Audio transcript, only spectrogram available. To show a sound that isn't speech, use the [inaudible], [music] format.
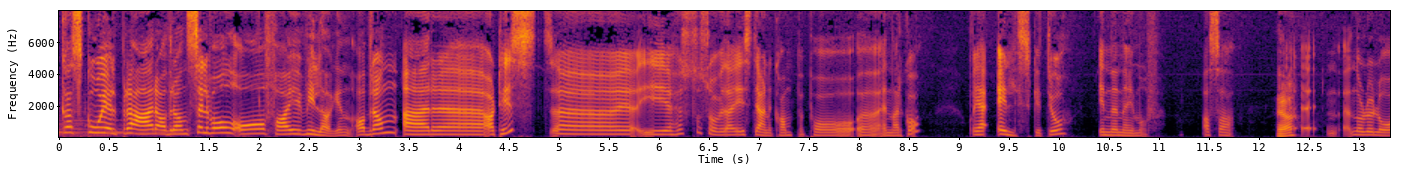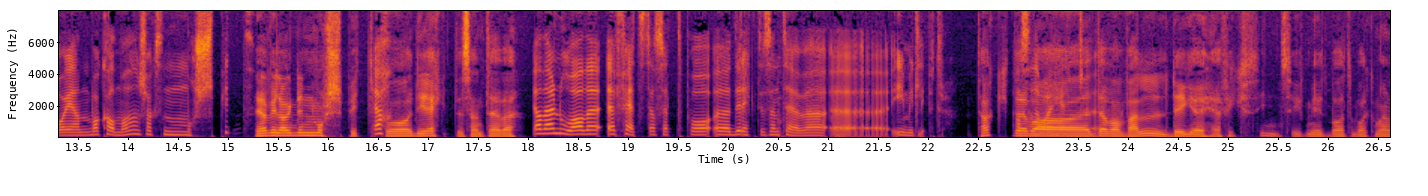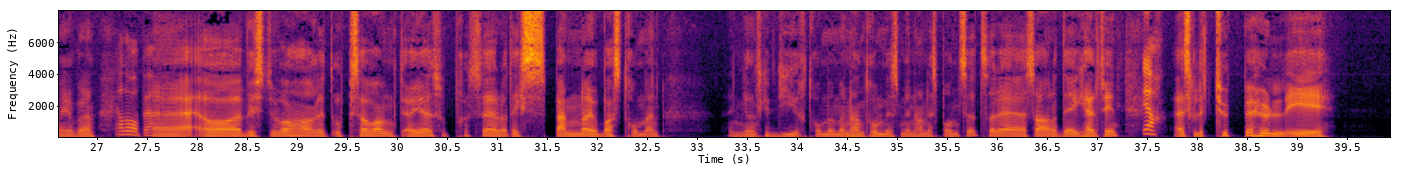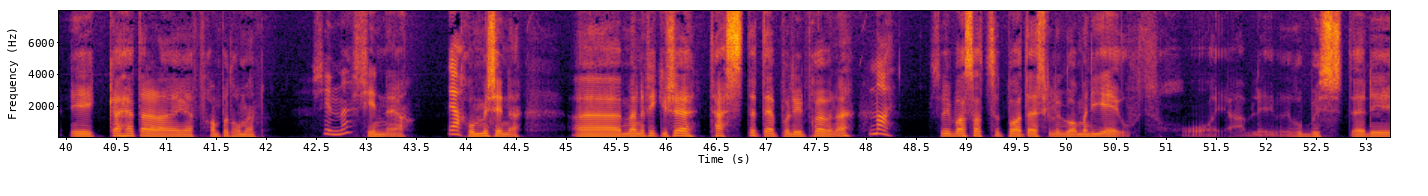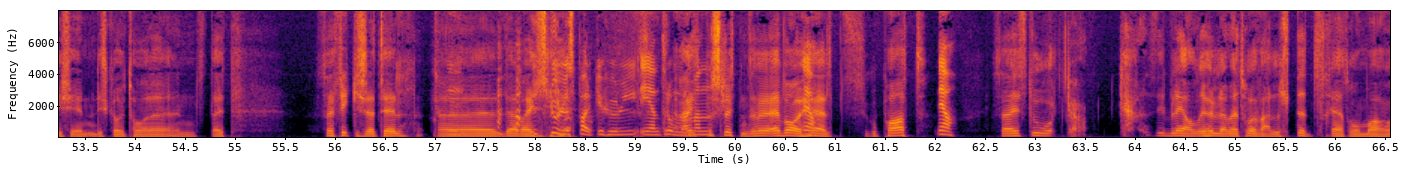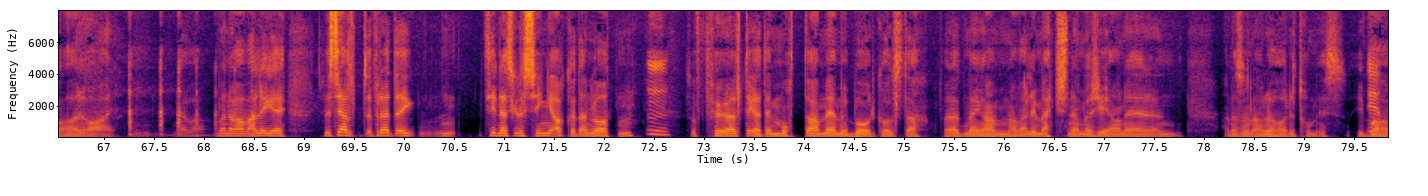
Ukas gode hjelpere er Adrian Selvold og Fay Villhagen. Adrian er uh, artist. Uh, I høst så, så vi deg i Stjernekamp på uh, NRK, og jeg elsket jo In the Name of. Altså, Ja. når du lå i en Hva kaller man det? En slags moshpit? ja, vi lagde en moshpit Ja. på direktesendt TV. Ja, det er noe av det feteste jeg har sett på direktesendt TV i mitt liv, tror jeg. Takk. Det, Altså, det var var, helt, det var veldig gøy. Jeg fikk sinnssykt mye bra tilbakemeldinger på den. Ja, det håper jeg. Eh, og hvis du har et observant øye, så ser du at jeg spenner jo basstrommen. En ganske dyr tromme, men han trommisen min han er sponset, så det sa han at det gikk helt fint. Ja. Jeg skulle tuppe hull i, i Hva heter det der jeg er frampå trommen? Skinnet? Skinnet, ja. Ja. Trommeskinnet. Uh, men jeg fikk jo ikke testet det på lydprøvene, Nei. så vi bare satset på at det skulle gå. Men de er jo så jævlig robuste, de. De skal jo tåle en støyt. Så jeg fikk ikke det til. Eh, det var [laughs] Du skulle sparke hull i en tromme, jeg, men På slutten Jeg var jo Ja. helt psykopat. Ja. Så jeg sto og De ble aldri hullet, men jeg tror jeg veltet tre trommer. Det var, det var, men det var veldig gøy. Spesielt fordi jeg Siden jeg skulle synge akkurat den låten, mm, så følte jeg at jeg måtte ha med meg Bård Kolstad. For at meg han har veldig matchende energi. Han er, en, han er sånn ADHD-trommis i Ja.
